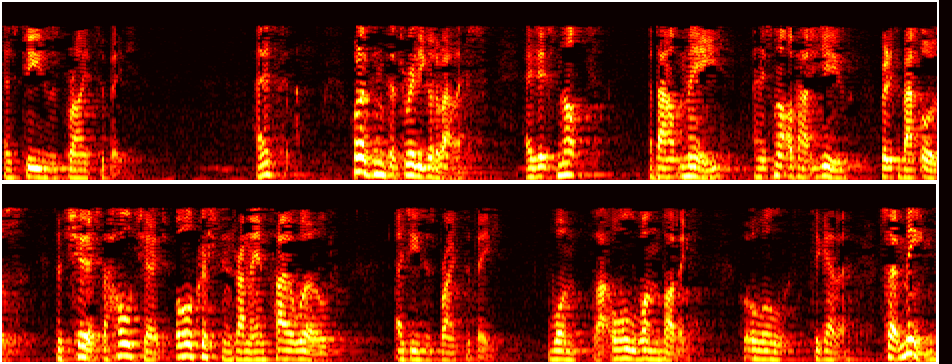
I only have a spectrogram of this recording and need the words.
as Jesus' bride to be? And it's, one of the things that's really good about this is it's not about me and it's not about you, but it's about us. The church, the whole church, all Christians around the entire world are Jesus' bride to be. One, like all one body. All together. So it means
